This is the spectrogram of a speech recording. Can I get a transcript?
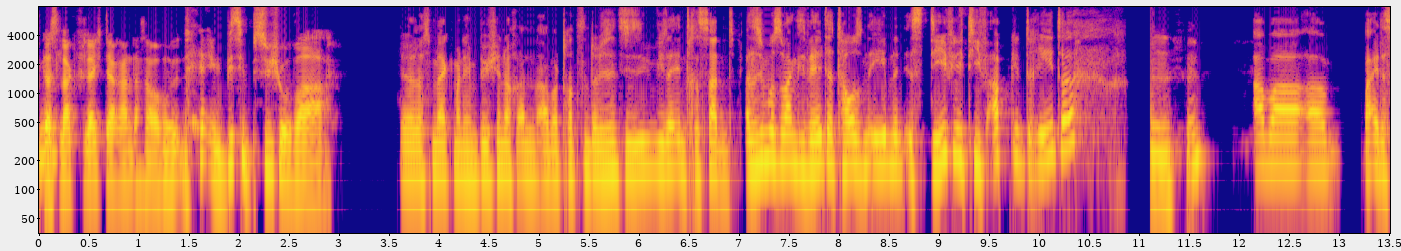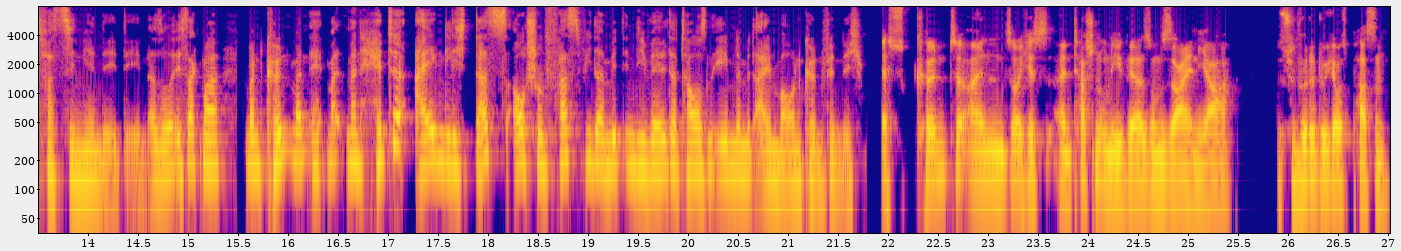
Das lag vielleicht daran, dass er auch ein bisschen Psycho war. Ja, das merkt man den Büchern noch an, aber trotzdem sind sie wieder interessant. Also ich muss sagen, die Welt der tausend Ebenen ist definitiv abgedrehter, Mhm. aber äh, beides faszinierende Ideen. Also ich sag mal, man könnte, man, man, man hätte eigentlich das auch schon fast wieder mit in die Welt der tausend Ebenen mit einbauen können, finde ich. Es könnte ein solches, ein Taschenuniversum sein, ja. Es würde durchaus passen.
